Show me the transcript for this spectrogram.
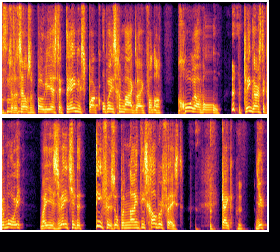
zodat zelfs een polyester trainingspak opeens gemaakt lijkt van Angora-wol. Dat klinkt hartstikke mooi, maar je zweet je de tyfus op een 90s gabberfeest. Kijk, je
